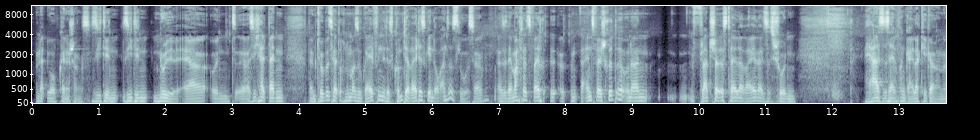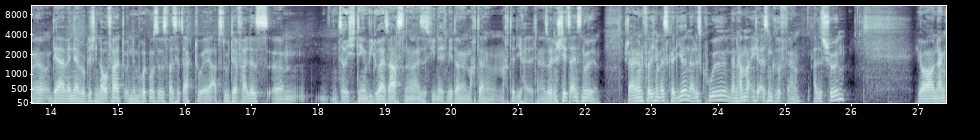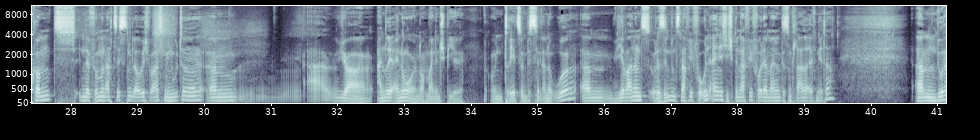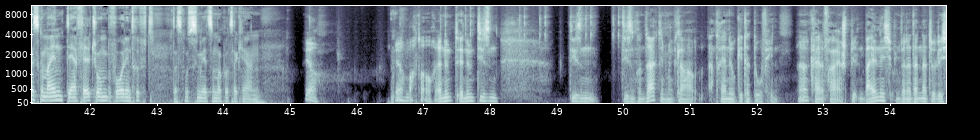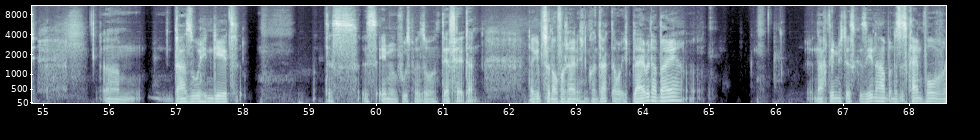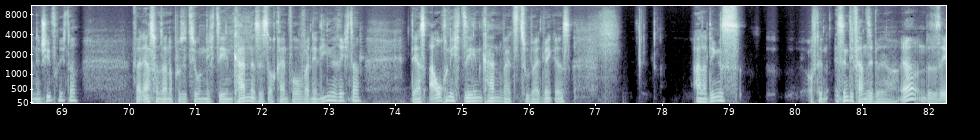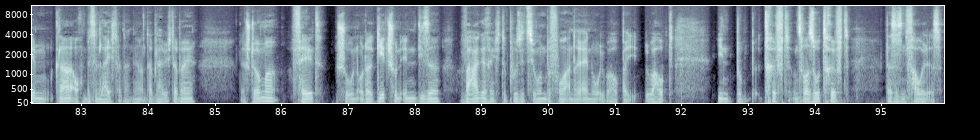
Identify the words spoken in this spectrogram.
und hat überhaupt keine Chance. Sieht den, sieht den null, ja. Und äh, was ich halt beim, beim Turbos halt auch nochmal so geil finde, das kommt ja weitestgehend auch ansatzlos, ja. Also der macht halt zwei, äh, ein, zwei Schritte und dann flatscht das Teil da rein. Das ist schon, ja, es ist einfach ein geiler Kicker. Ne? Und der, wenn der wirklich einen Lauf hat und im Rhythmus ist, was jetzt aktuell absolut der Fall ist, ähm, solche Dinge, wie du ja sagst, ne? also es ist wie ein Elfmeter, dann macht er, macht er die halt. Also dann steht es 1-0. Stadion völlig am Eskalieren, alles cool, dann haben wir eigentlich alles im Griff, ja. Alles schön. Ja, und dann kommt in der 85. glaube ich war es, Minute, ähm, äh, ja, André Aino nochmal ins Spiel und dreht so ein bisschen an der Uhr. Ähm, wir waren uns oder sind uns nach wie vor uneinig. Ich bin nach wie vor der Meinung, das ist ein klarer Elfmeter. Ähm, du hast gemeint, der fällt schon, bevor er den trifft. Das musst du mir jetzt nochmal kurz erklären. Ja. Ja, macht er auch. Er nimmt, er nimmt diesen, diesen, diesen Kontakt. Ich meine, klar, Andrea geht da doof hin. Ja, keine Frage. Er spielt den Ball nicht. Und wenn er dann natürlich ähm, da so hingeht, das ist eben im Fußball so, der fällt dann. Da gibt's dann auch wahrscheinlich einen Kontakt, aber ich bleibe dabei, nachdem ich das gesehen habe, und das ist kein Vorwurf an den Schiedsrichter, weil er es von seiner Position nicht sehen kann. Es ist auch kein Vorwurf an den Linienrichter, der es auch nicht sehen kann, weil es zu weit weg ist. Allerdings auf den, es sind die Fernsehbilder, ja, und das ist eben klar auch ein bisschen leichter dann, ja, und da bleibe ich dabei. Der Stürmer fällt schon oder geht schon in diese waagerechte Position, bevor André Aino überhaupt bei überhaupt ihn trifft. Und zwar so trifft, dass es ein Foul ist.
